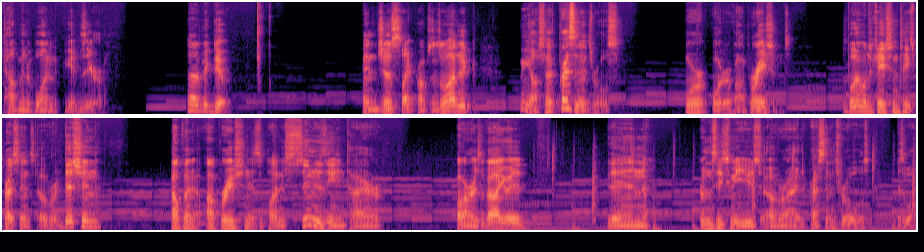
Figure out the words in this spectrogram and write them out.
complement of 1, we get 0. Not a big deal. And just like propositional logic, we also have precedence rules, or order of operations. The Boolean multiplication takes precedence over addition. Complement operation is applied as soon as the entire bar is evaluated. Then parentheses can be used to override the precedence rules as well.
